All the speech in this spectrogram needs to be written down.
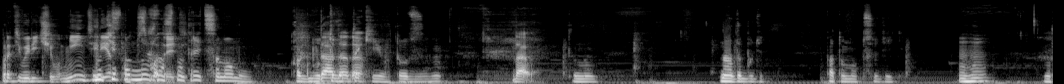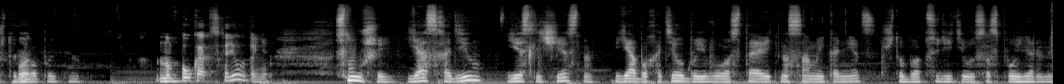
противоречивые. Мне интересно ну, типа, посмотреть. нужно смотреть самому. Как будто да, вот да, такие да. вот отзывы. Да. Поэтому надо будет потом обсудить. Угу. Ну что вот. любопытно. Ну, паука ты сходил в итоге? Слушай, я сходил, если честно, я бы хотел бы его оставить на самый конец, чтобы обсудить его со спойлерами.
